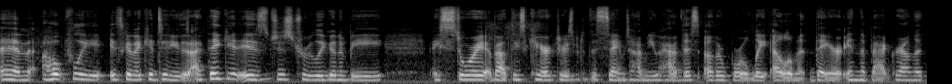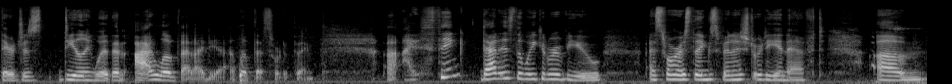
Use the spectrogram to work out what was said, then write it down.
And hopefully it's going to continue that. I think it is just truly going to be a story about these characters, but at the same time you have this otherworldly element there in the background that they're just dealing with. And I love that idea. I love that sort of thing. Uh, I think that is the week in review as far as things finished or DNF'd. Um,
